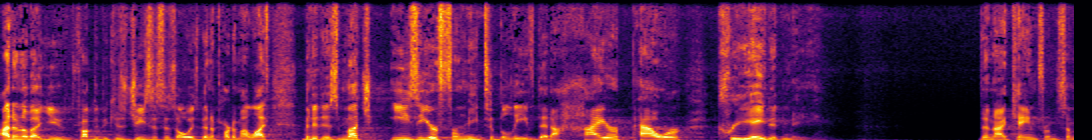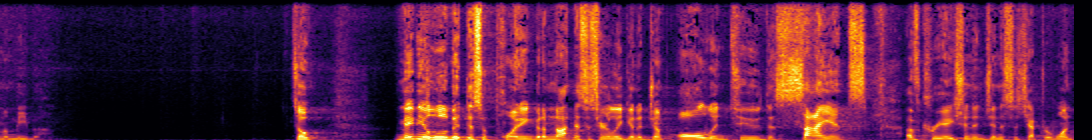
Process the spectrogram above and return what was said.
I don't know about you, probably because Jesus has always been a part of my life, but it is much easier for me to believe that a higher power created me than I came from some amoeba. So, maybe a little bit disappointing, but I'm not necessarily going to jump all into the science of creation in Genesis chapter 1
